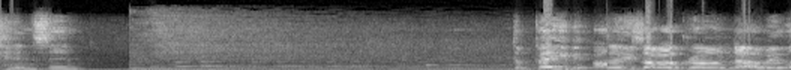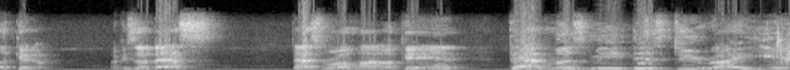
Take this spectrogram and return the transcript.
Tenzin? The baby. Oh, he's all grown up. I mean, look at him. Okay, so that's that's Rohan. Okay, and that must mean this dude right here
